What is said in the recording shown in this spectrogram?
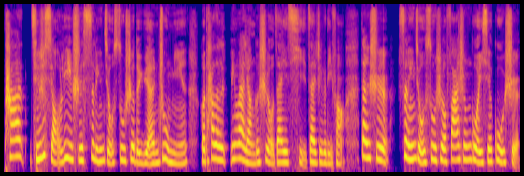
她其实小丽是四零九宿舍的原住民，和她的另外两个室友在一起在这个地方，但是四零九宿舍发生过一些故事，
